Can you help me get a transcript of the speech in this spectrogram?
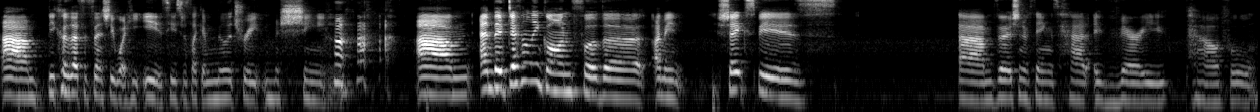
um, because that's essentially what he is. He's just like a military machine. um, and they've definitely gone for the. I mean, Shakespeare's um, version of things had a very powerful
